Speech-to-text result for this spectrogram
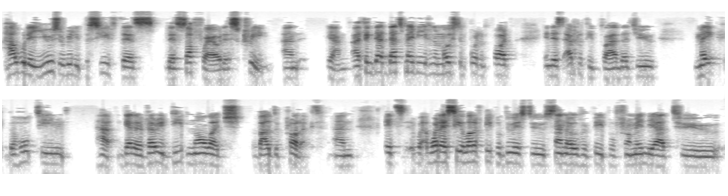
how would a user really perceive this this software or this screen? And yeah, I think that that's maybe even the most important part in this empathy plan that you make the whole team have, get a very deep knowledge about the product and it's what I see a lot of people do is to send over people from India to,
